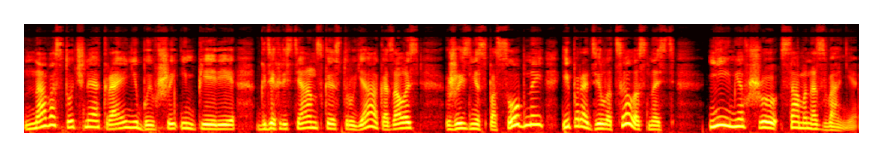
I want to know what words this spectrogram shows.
на восточной окраине бывшей империи, где христианская струя оказалась жизнеспособной и породила целостность, не имевшую самоназвания.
